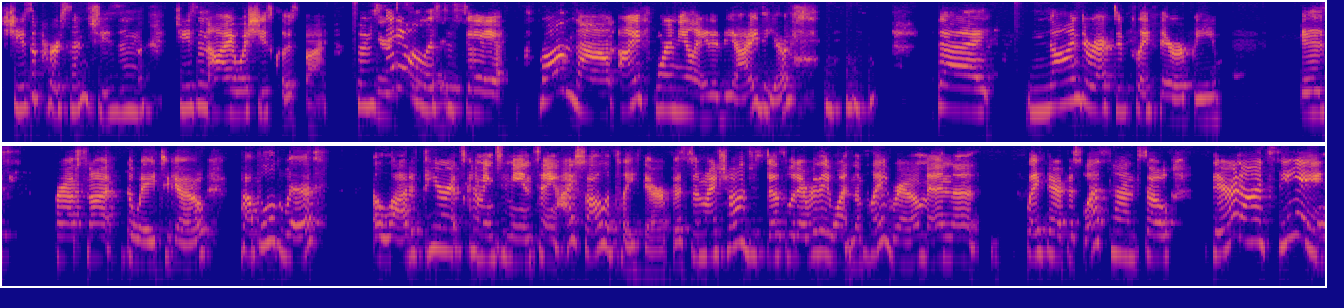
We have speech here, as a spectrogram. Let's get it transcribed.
she's a person. She's in she's in Iowa. She's close by. So I'm saying all this to say, from that, I formulated the idea that non-directive play therapy is perhaps not the way to go, coupled with a lot of parents coming to me and saying, I saw a play therapist and my child just does whatever they want in the playroom and the play therapist lets them. So they're not seeing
